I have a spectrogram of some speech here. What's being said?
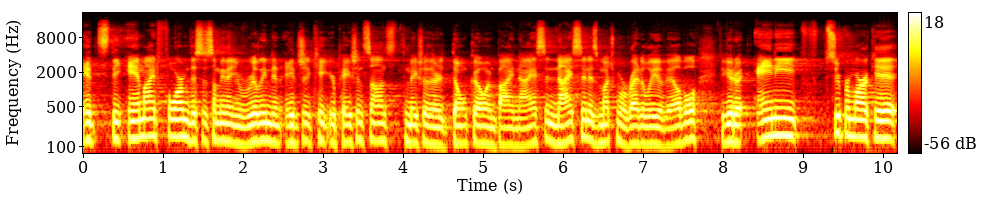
it's the amide form. This is something that you really need to educate your patients on to make sure they don't go and buy niacin. Niacin is much more readily available. If you go to any supermarket,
